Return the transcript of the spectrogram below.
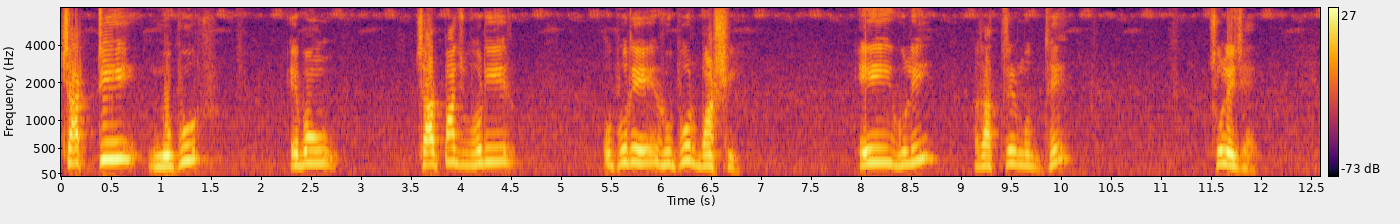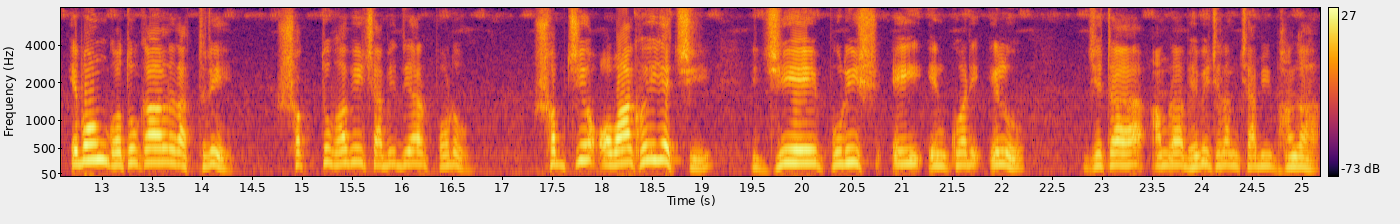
চারটি নুপুর এবং চার পাঁচ ভরির উপরে রূপোর বাঁশি। এইগুলি রাত্রের মধ্যে চলে যায়। এবং গতকাল রাত্রে শক্তভাবে চাবি দেওয়ার পরও সবচেয়ে অবাক হয়ে যাচ্ছি যে পুলিশ এই এনকোয়ারি এলো যেটা আমরা ভেবেছিলাম চাবি ভাঙা,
